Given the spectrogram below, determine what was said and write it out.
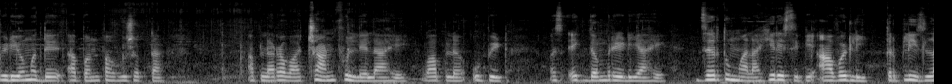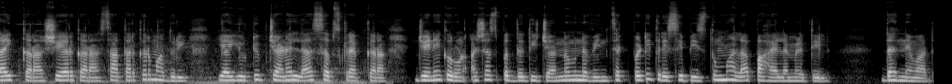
व्हिडिओमध्ये आपण पाहू शकता आपला रवा छान फुललेला आहे व आपलं उपीट असं एकदम रेडी आहे. जर तुम्हाला ही रेसिपी आवडली तर प्लीज लाईक करा शेअर करा सातारकर माधुरी या यूट्यूब चॅनलला सबस्क्राईब करा जेणेकरून अशाच पद्धतीच्या नवनवीन चटपटीत रेसिपीज तुम्हाला पाहायला मिळतील. धन्यवाद.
